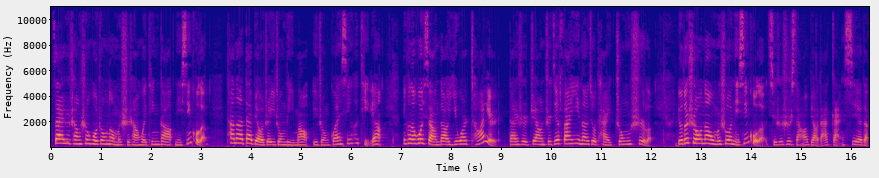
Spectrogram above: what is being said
在日常生活中呢，我们时常会听到“你辛苦了”，它呢代表着一种礼貌、一种关心和体谅。你可能会想到 “You are tired”，但是这样直接翻译呢就太中式了。有的时候呢，我们说你辛苦了，其实是想要表达感谢的。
